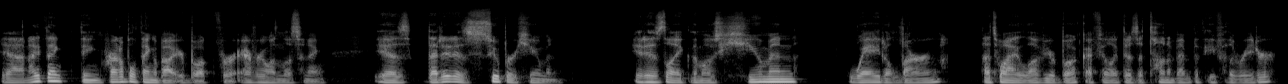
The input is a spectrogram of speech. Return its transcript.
Yeah, and I think the incredible thing about your book for everyone listening is that it is superhuman. It is like the most human way to learn. That's why I love your book. I feel like there's a ton of empathy for the reader.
